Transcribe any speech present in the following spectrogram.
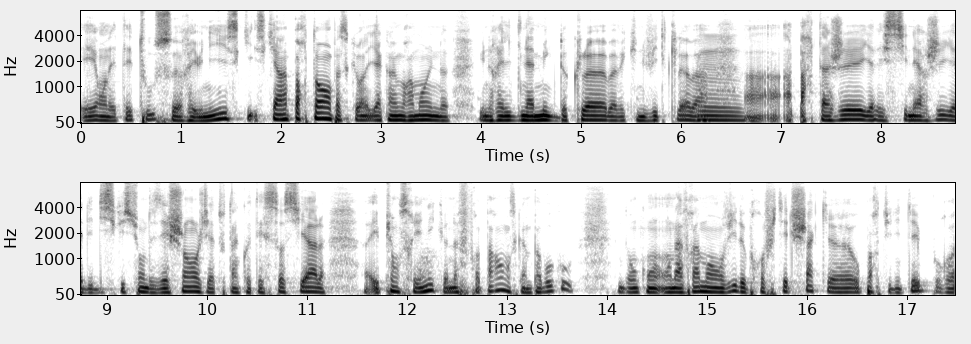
et on était tous réunis. Ce qui, ce qui est important parce qu'il y a quand même vraiment une, une réelle dynamique de club avec une vie de club à, Hmm. à, à partager, il y a des synergies, il y a des discussions, des échanges, il y a tout un côté social. Et puis on se réunit que neuf fois par an, c'est quand même pas beaucoup. Donc on, on a vraiment envie de profiter de chaque euh, opportunité pour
